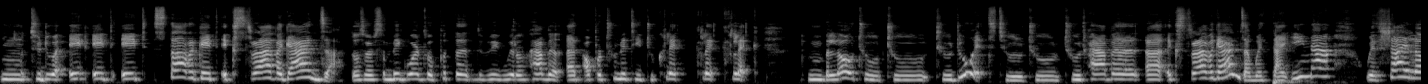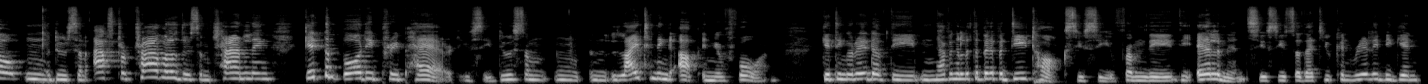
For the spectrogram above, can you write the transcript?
mm, to do an eight eight eight Stargate extravaganza. Those are some big words. We'll put the we will have a, an opportunity to click click click below to to to do it to to to have a, a extravaganza with DiYeena with Shiloh mm, do some astral travel do some channeling get the body prepared you see do some mm, lightening up in your form getting rid of the mm, having a little bit of a detox you see from the the elements you see so that you can really begin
